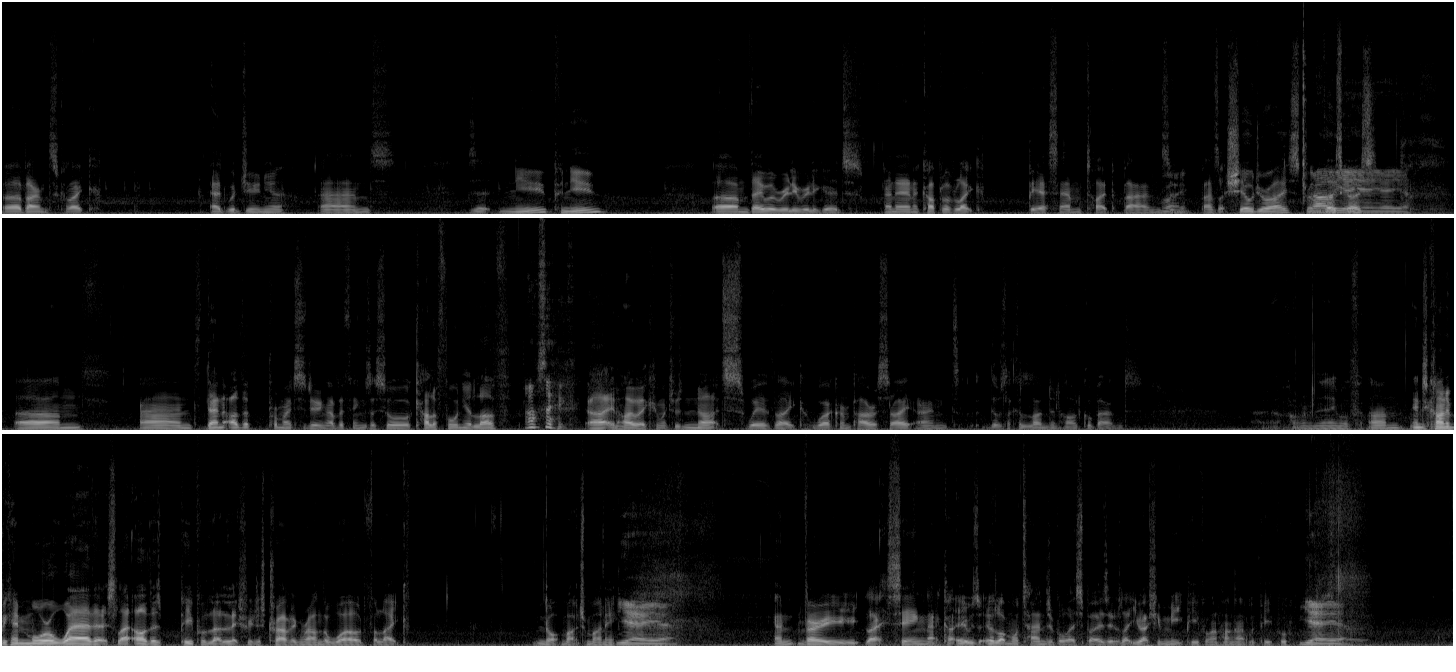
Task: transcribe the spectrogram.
Uh, bands like Edward Jr. and is it New Pnew? Um, they were really really good. And then a couple of like BSM type bands Right. and bands like Shield Your Eyes. Remember oh, those yeah, guys? yeah, yeah, yeah. Um, and then other promoters doing other things. I saw California Love Oh, sick. uh, in High Wycombe, which was nuts with like Worker and Parasite, and there was like a London hardcore band. I can't remember the name of. Um, and just kind of became more aware that it's like, oh, there's people that are literally just traveling around the world for like not much money, Yeah, yeah. and very like seeing that. It was a lot more tangible, I suppose. It was like you actually meet people and hung out with people, Yeah, yeah.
